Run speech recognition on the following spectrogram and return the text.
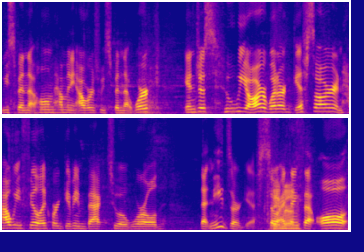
we spend at home, how many hours we spend at work, and just who we are, what our gifts are, and how we feel like we're giving back to a world that needs our gifts. So Amen. I think that all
